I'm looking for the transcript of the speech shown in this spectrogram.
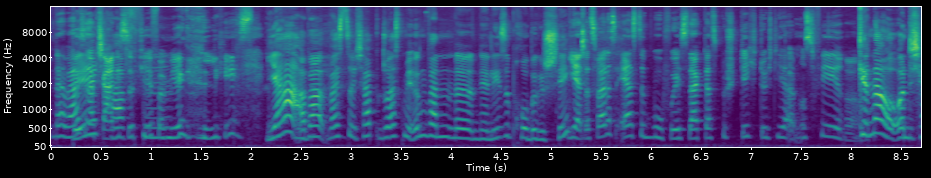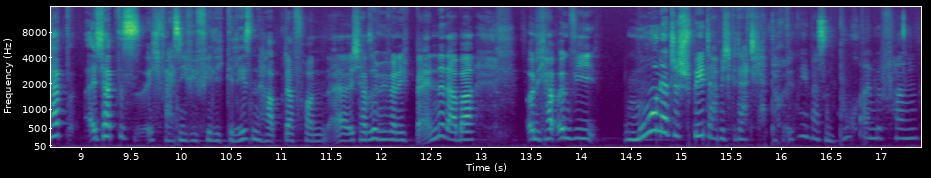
Da war ja gar nicht so viel von mir gelesen. Ja, aber weißt du, ich hab, du hast mir irgendwann eine, eine Leseprobe geschickt. Ja, das war das erste Buch, wo ich sage, das besticht durch die Atmosphäre. Genau, und ich habe ich hab das, ich weiß nicht, wie viel ich gelesen habe davon. Äh, Ich habe es auf jeden Fall nicht beendet, aber und ich habe irgendwie Monate später habe ich gedacht, ich habe doch irgendwie mal so ein Buch angefangen.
